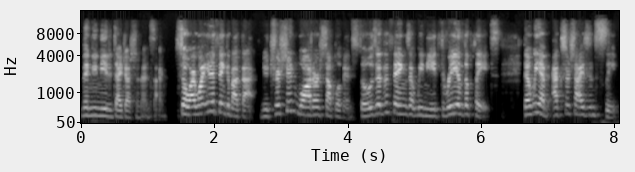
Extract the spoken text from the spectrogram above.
then you need a digestion enzyme. So I want you to think about that. Nutrition, water, supplements. Those are the things that we need, three of the plates. Then we have exercise and sleep.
